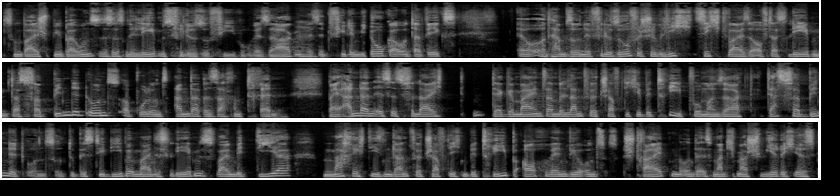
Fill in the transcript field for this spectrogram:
Zum Beispiel bei uns ist es eine Lebensphilosophie, wo wir sagen, mhm. wir sind viel im Yoga unterwegs und haben so eine philosophische Sichtweise auf das Leben. Das verbindet uns, obwohl uns andere Sachen trennen. Bei anderen ist es vielleicht der gemeinsame landwirtschaftliche Betrieb, wo man sagt, das verbindet uns und du bist die Liebe meines Lebens, weil mit dir mache ich diesen landwirtschaftlichen Betrieb, auch wenn wir uns streiten und es manchmal schwierig ist.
